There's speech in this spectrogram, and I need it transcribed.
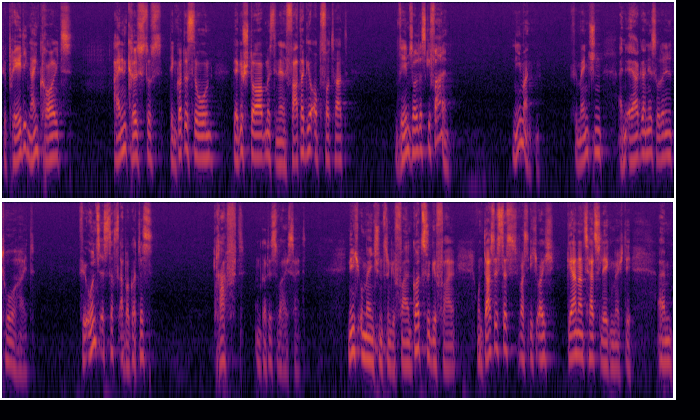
Wir predigen ein Kreuz, einen Christus, den Gottes Sohn, der gestorben ist, den ein Vater geopfert hat. Wem soll das gefallen? Niemanden für Menschen ein Ärgernis oder eine Torheit. Für uns ist das aber Gottes Kraft und Gottes Weisheit. Nicht um Menschen zu gefallen, Gott zu gefallen. Und das ist das, was ich euch gerne ans Herz legen möchte. Ähm,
